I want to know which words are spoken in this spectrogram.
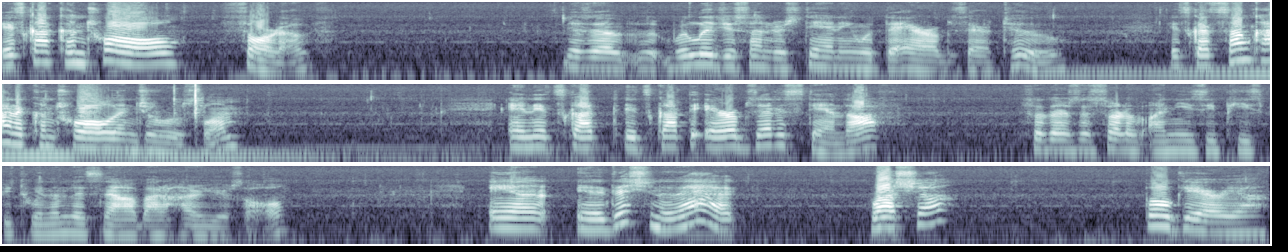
It's got control, sort of. There's a religious understanding with the Arabs there too. It's got some kind of control in Jerusalem. And it's got it's got the Arabs at a standoff so there's a sort of uneasy peace between them that's now about 100 years old. And in addition to that, Russia, Bulgaria,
